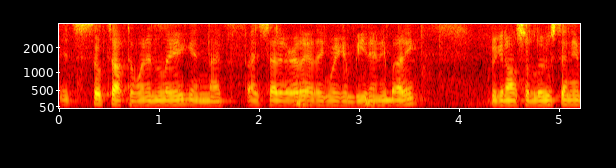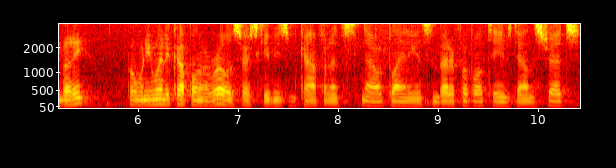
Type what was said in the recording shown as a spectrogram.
it's still tough to win in the league, and I've, I said it earlier. I think we can beat anybody. We can also lose to anybody. But when you win a couple in a row, it starts giving you some confidence. Now we're playing against some better football teams down the stretch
